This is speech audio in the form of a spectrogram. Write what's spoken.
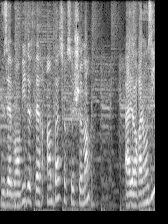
Vous avez envie de faire un pas sur ce chemin? Alors allons-y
